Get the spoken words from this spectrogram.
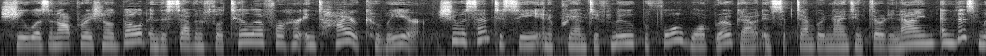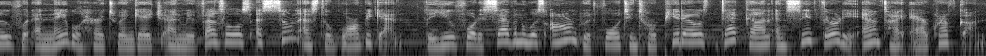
She was an operational boat in the 7th Flotilla for her entire career. She was sent to sea in a preemptive move before war broke out in September 1939, and this move would enable her to engage enemy vessels as soon as the war began. The U-47 was armed with 14 torpedoes, deck gun, and C-30 anti-aircraft gun.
